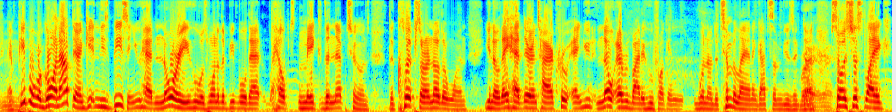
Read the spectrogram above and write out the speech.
Mm. and people were going out there and getting these beats. And you had Nori, who was one of the people that helped make the Neptunes. The Clipse are another one. You know, they had their entire crew, and you know everybody who fucking went under Timbaland and got some music Right, done. right. So it's just like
